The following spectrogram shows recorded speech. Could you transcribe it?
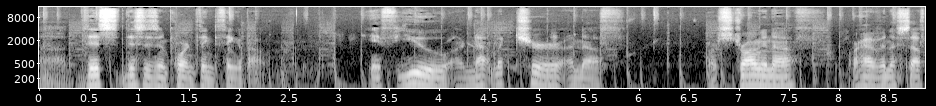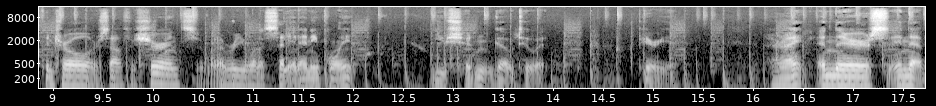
Uh, this this is an important thing to think about. If you are not mature enough, or strong enough, or have enough self control or self assurance, or whatever you want to say at any point, you shouldn't go to it. Period. All right, and there's in that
